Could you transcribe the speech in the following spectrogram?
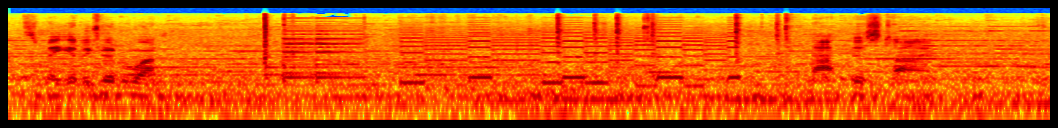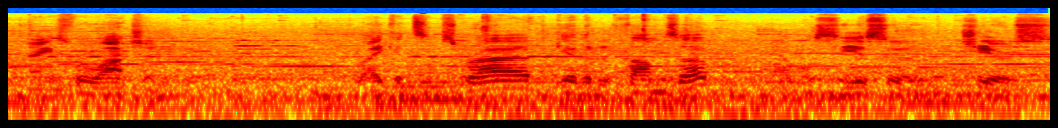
Let's make it a good one. Not this time. Thanks for watching. Like and subscribe, give it a thumbs up, and we'll see you soon. Cheers.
